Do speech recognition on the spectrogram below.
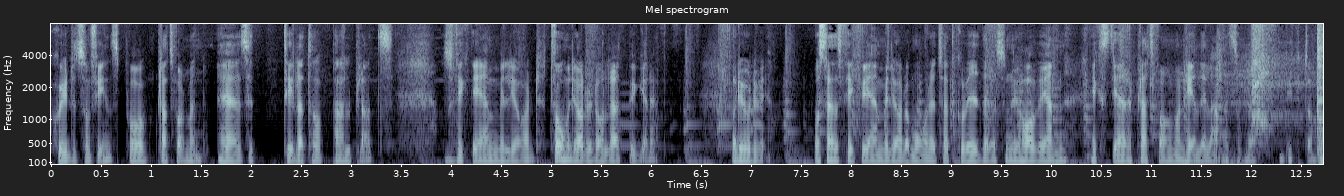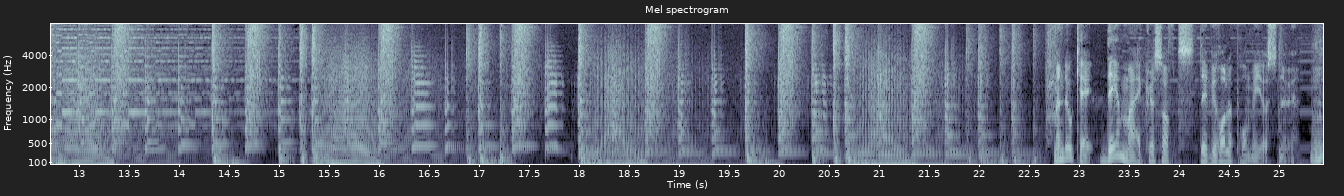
skyddet som finns på plattformen. Eh, se till att ha pallplats. Och så fick vi en miljard, två miljarder dollar att bygga det. Och det gjorde vi. Och sen fick vi en miljard om året för att gå vidare. Så nu har vi en XDR-plattform och en hel del annat som vi har byggt. Då. Men det är okej, det är Microsofts, det vi håller på med just nu. Mm.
